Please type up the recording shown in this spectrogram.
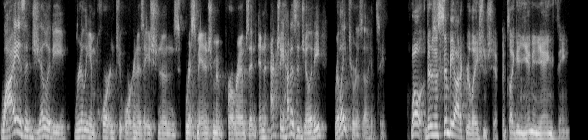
why is agility really important to organizations' risk management programs? And, and actually, how does agility relate to resiliency? Well, there's a symbiotic relationship. It's like a yin and yang thing.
